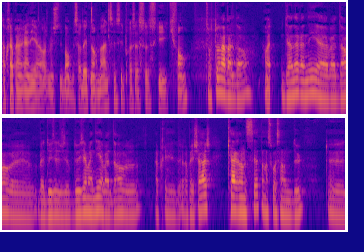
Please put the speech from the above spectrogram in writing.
après la première année. Alors je me suis dit, bon, mais ça doit être normal, c'est le processus qu'ils font. Tu retournes à Val d'Or? Ouais. Dernière année à Val d'Or, euh, ben, deuxième, année à Val d'Or, après le repêchage, 47 en 62, de,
